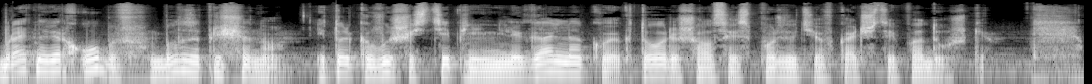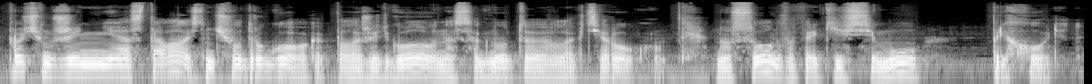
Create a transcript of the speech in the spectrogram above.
Брать наверх обувь было запрещено, и только в высшей степени нелегально кое-кто решался использовать ее в качестве подушки. Впрочем, же не оставалось ничего другого, как положить голову на согнутую в локте руку. Но сон, вопреки всему, приходит,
